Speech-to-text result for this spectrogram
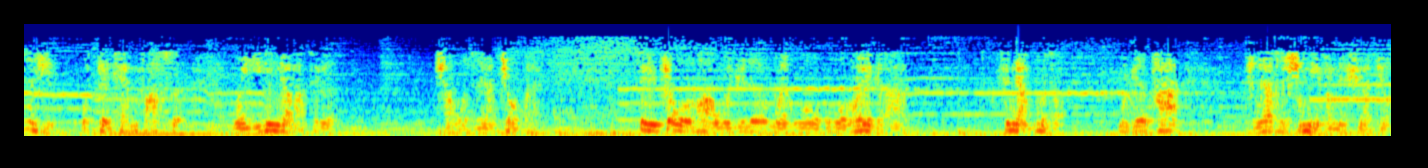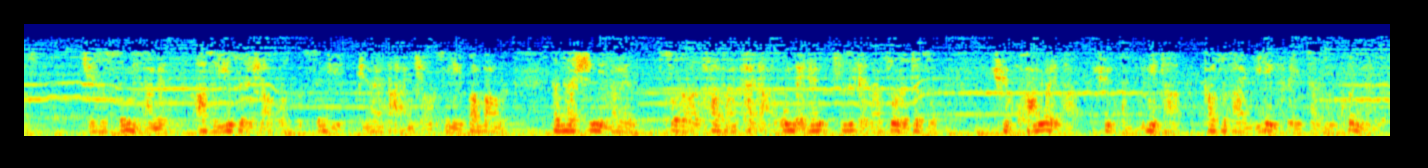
自己我对天发誓，我一定要把这个小伙子要救回来。这个救我的话，我觉得我我我会给他分两步走。我觉得他主要是心理方面需要救治。其实身体上面，二十一岁的小伙子，身体平常打篮球，身体棒棒的，但是他心理上面受到的创伤太大。我每天其实给他做的就是去宽慰他，去鼓励他，告诉他一定可以战胜困难的。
